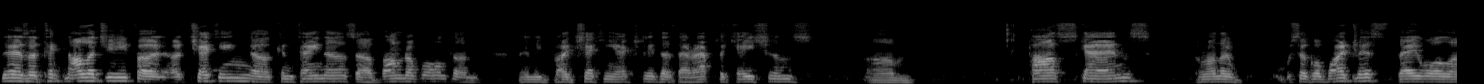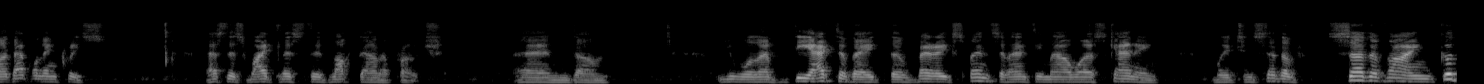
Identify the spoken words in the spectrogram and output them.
There's a technology for uh, checking uh, containers are vulnerable and, by checking actually that their applications um, pass scans are on a so-called whitelist, they will uh, that will increase. That's this whitelisted lockdown approach and um, you will have deactivate the very expensive anti-malware scanning, which instead of certifying good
